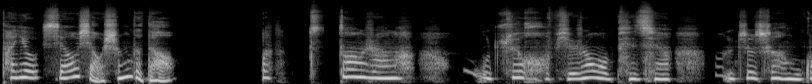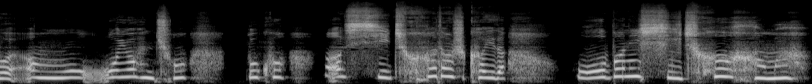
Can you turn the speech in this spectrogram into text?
他又小小声的道：“啊，当然了，我最好别让我赔钱。”这车很贵，嗯，我我又很穷，不过，啊，洗车倒是可以的。我帮你洗车好吗？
